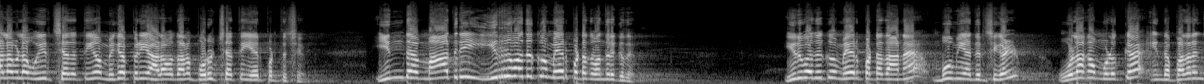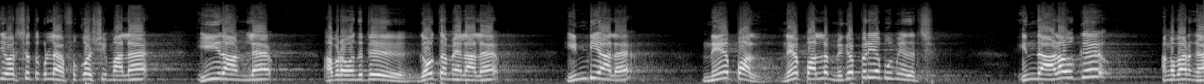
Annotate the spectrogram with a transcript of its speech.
அளவில் உயிர் சேதத்தையும் மிகப்பெரிய அளவுதான பொருட்சேதத்தையும் ஏற்படுத்துச்சு. இந்த மாதிரி இருபதுக்கும் மேற்பட்டது வந்திருக்குது. இருபதுக்கும் மேற்பட்டதான பூமி அதிர்ச்சிகள் உலகம் முழுக்க இந்த பதினஞ்சு வருஷத்துக்குள்ள ஃபுகோஷிமாவில் ஈரானில் அப்புறம் வந்துட்டு கௌதமேலாவில் இந்தியாவில் நேபாள். நேபாளில் மிகப்பெரிய பூமி அதிர்ச்சி. இந்த அளவுக்கு அங்கே பாருங்க.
